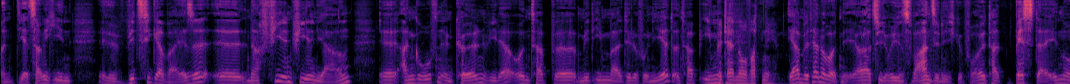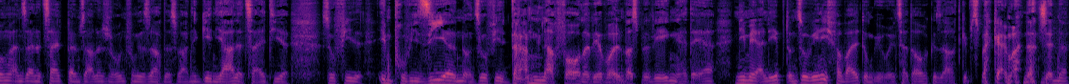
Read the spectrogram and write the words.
und jetzt habe ich ihn äh, witzigerweise äh, nach vielen, vielen Jahren äh, angerufen in Köln wieder und habe äh, mit ihm mal telefoniert und habe ihm... Mit Herrn Nowotny? Ja, mit Herrn Nowotny. Er hat sich übrigens wahnsinnig gefreut, hat beste Erinnerungen an seine Zeit beim Saarländischen Rundfunk gesagt, das war eine geniale Zeit hier. So viel improvisieren und so viel Drang nach vorne, wir wollen was bewegen, hätte er nie mehr erlebt. Und so wenig Verwaltung übrigens, hat er auch gesagt, gibt es bei keinem anderen Sender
